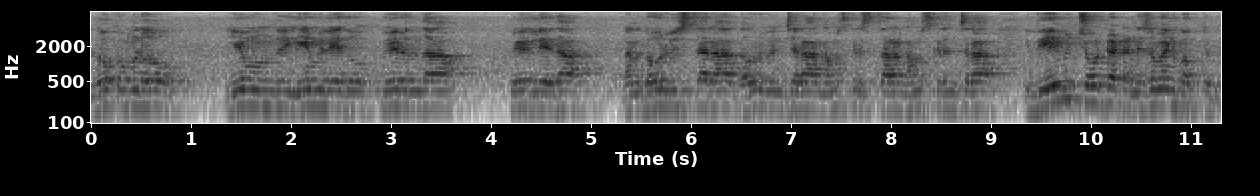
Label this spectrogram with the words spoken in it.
లోకంలో ఏముంది ఏమి లేదు పేరుందా పేరు లేదా నన్ను గౌరవిస్తారా గౌరవించరా నమస్కరిస్తారా నమస్కరించరా ఇవేమి చూడట నిజమైన భక్తుడు.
